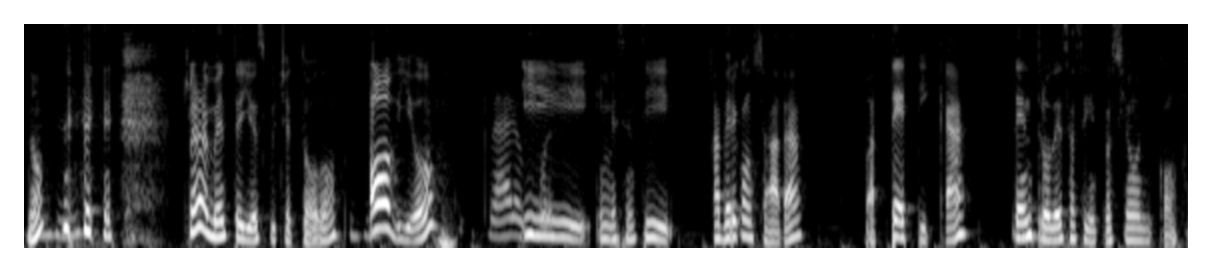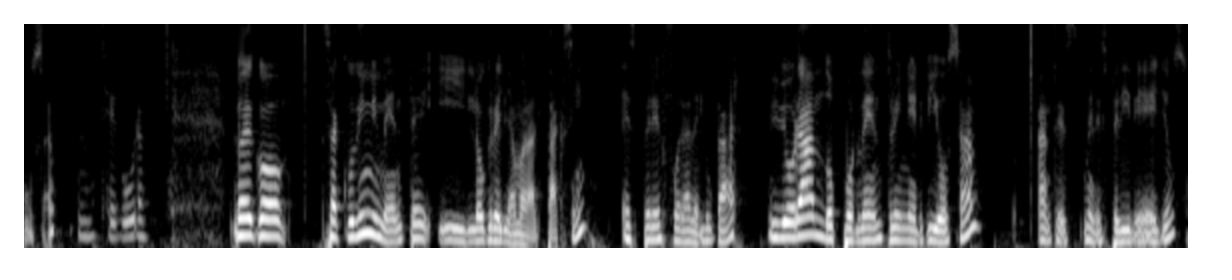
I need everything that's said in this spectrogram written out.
¿no? Claramente yo escuché todo, obvio, Claro, y, y me sentí avergonzada, patética, dentro de esa situación confusa. pues. mm, Seguro. Luego sacudí mi mente y logré llamar al taxi. Esperé fuera del lugar, llorando por dentro y nerviosa. Antes me despedí de ellos.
